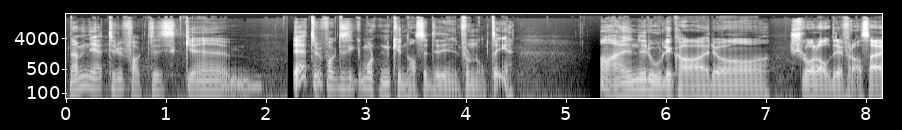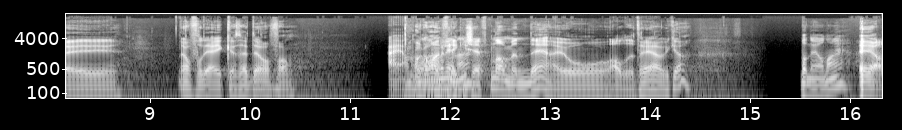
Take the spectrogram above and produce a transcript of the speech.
Nei, men jeg tror faktisk Jeg tror faktisk ikke Morten kunne ha sittet inne for noen jeg. Han er en rolig kar og slår aldri fra seg Iallfall jeg har ikke sett det. i hvert fall Nei, Han kan ha en flekk i kjeften, da, men det er jo alle tre, er vi ikke? Både ja og nei. Ja.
